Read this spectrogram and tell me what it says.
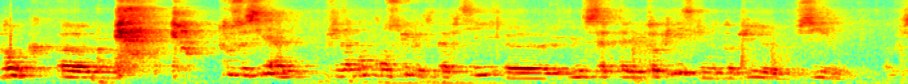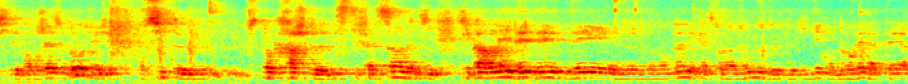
Donc, tout ceci a finalement construit petit à petit une certaine utopie, ce qui est une utopie, si on peut citer Borges ou d'autres, mais on cite Stone Crash de Stephenson qui, parlait dès, dès, dès 92 et 92 de, l'idée qu'on aurait la Terre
